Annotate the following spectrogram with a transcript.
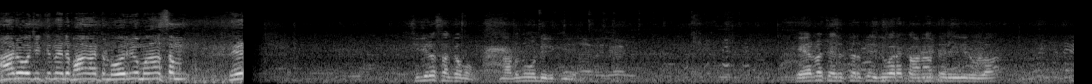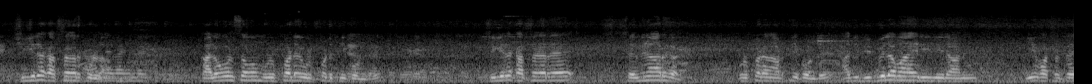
ആലോചിക്കുന്നതിന്റെ ഭാഗമായിട്ടുണ്ട് ഒരു മാസം ക്ഷീരസംഗമം നടന്നുകൊണ്ടിരിക്കുകയാണ്. കേരള ചരിത്രത്തിൽ ഇതുവരെ കാണാത്ത രീതിയിലുള്ള ക്ഷീര കർഷകർക്കുള്ള കലോത്സവം ഉൾപ്പെടെ ഉൾപ്പെടുത്തിക്കൊണ്ട് ക്ഷീര കർഷകരെ സെമിനാറുകൾ ഉൾപ്പെടെ നടത്തിക്കൊണ്ട് അതിവിപുലമായ രീതിയിലാണ് ഈ വർഷത്തെ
